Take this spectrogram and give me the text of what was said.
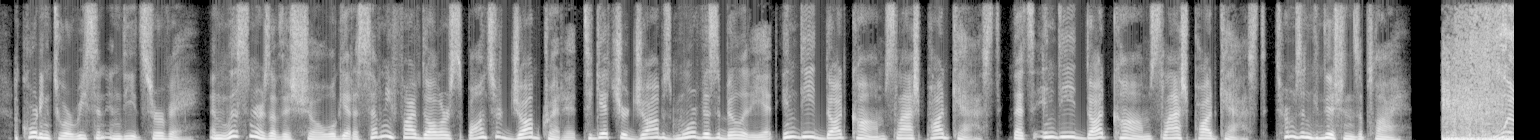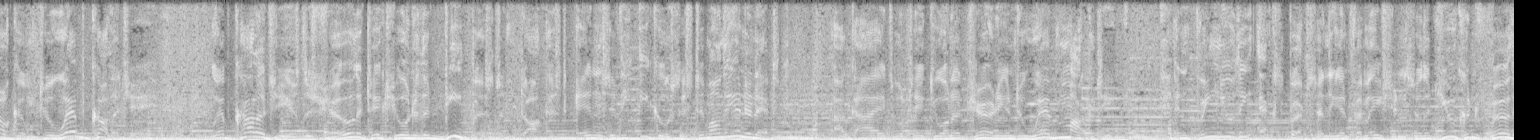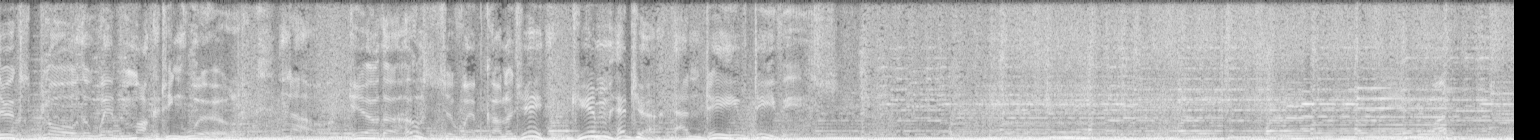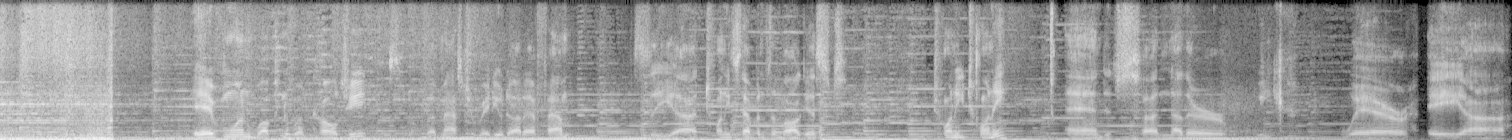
according to a recent Indeed survey. And listeners of this show will get a $75 sponsored job credit to get your jobs more visibility at Indeed.com slash podcast. That's Indeed.com slash podcast. Terms and conditions apply. Welcome to Webcology. Webcology is the show that takes you into the deepest and darkest of the ecosystem on the internet. Our guides will take you on a journey into web marketing and bring you the experts and the information so that you can further explore the web marketing world. Now, here are the hosts of Webcology, Jim Hedger and Dave Davies. Hey everyone, welcome to Webcology. Webmasterradio.fm. It's the uh, 27th of August, 2020, and it's another week where a uh,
